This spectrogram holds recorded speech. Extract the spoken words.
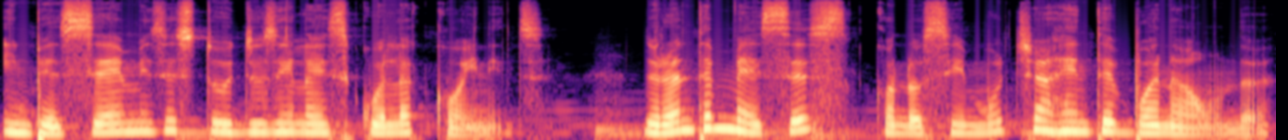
empecé mis estudios en la escuela Coinitz. Durante meses conocí mucha gente buena onda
